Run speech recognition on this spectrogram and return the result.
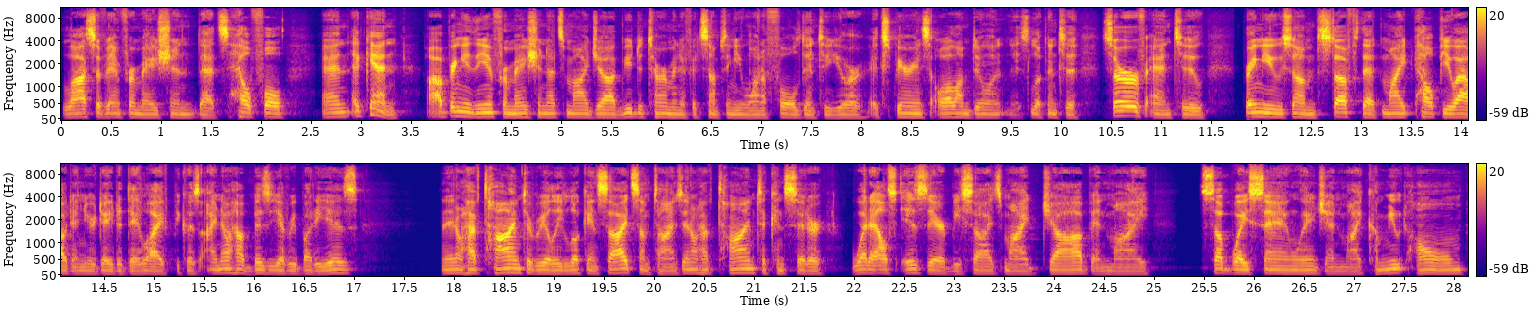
lots of information that's helpful. And again, I'll bring you the information. That's my job. You determine if it's something you want to fold into your experience. All I'm doing is looking to serve and to bring you some stuff that might help you out in your day to day life because I know how busy everybody is. And they don't have time to really look inside sometimes. They don't have time to consider what else is there besides my job and my Subway sandwich and my commute home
